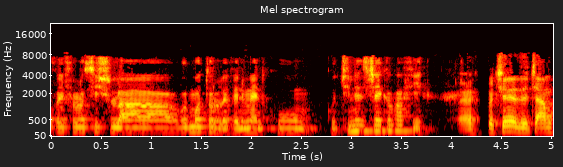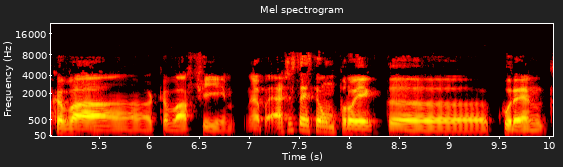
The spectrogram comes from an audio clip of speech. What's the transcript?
vei folosi și la următorul eveniment. Cu, cu cine ziceai că va fi? Cu cine ziceam că va, că va fi? Păi, acesta este un proiect uh, curent,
